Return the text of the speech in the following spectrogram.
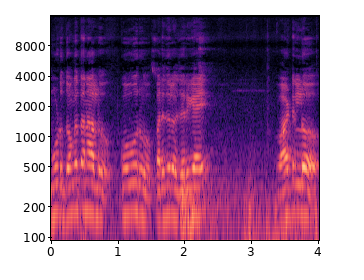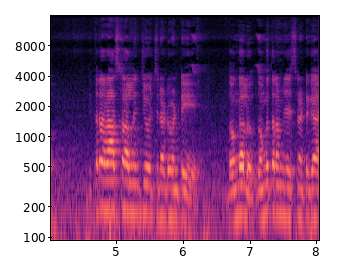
మూడు దొంగతనాలు కోవూరు పరిధిలో జరిగాయి. వాటిల్లో ఇతర రాష్ట్రాల నుంచి వచ్చినటువంటి దొంగలు దొంగతనం చేసినట్టుగా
